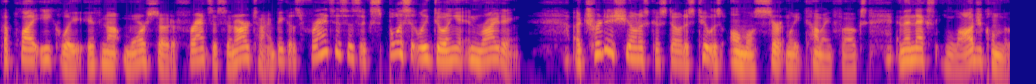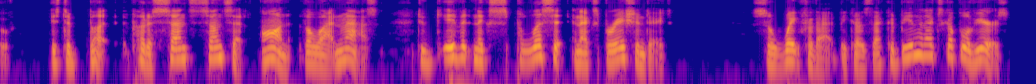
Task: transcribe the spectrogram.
apply equally, if not more so, to Francis in our time, because Francis is explicitly doing it in writing. A Traditionis Custodes too is almost certainly coming, folks, and the next logical move is to but put a sunset on the Latin Mass, to give it an explicit an expiration date. So wait for that, because that could be in the next couple of years.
